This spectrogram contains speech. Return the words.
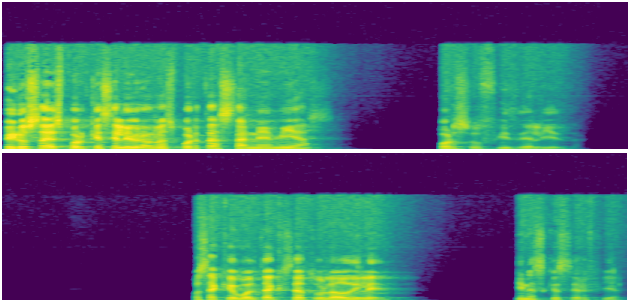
Pero ¿sabes por qué se le las puertas a Nehemías? Por su fidelidad. O sea que voltea que está a tu lado y dile, tienes que ser fiel.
